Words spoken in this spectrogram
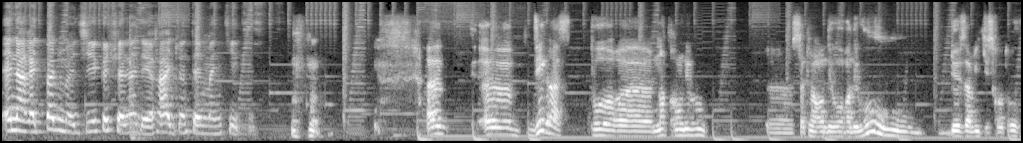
Elle n'arrête pas de me dire que tu es l'un des rares gentlemen qui existent. Euh, euh, dis grâce pour euh, notre rendez-vous. Euh, c'est un rendez-vous, rendez-vous ou deux amis qui se retrouvent?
